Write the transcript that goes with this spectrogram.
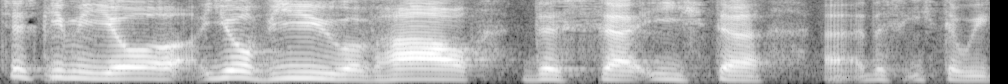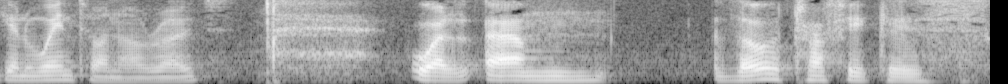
Just give me your, your view of how this uh, Easter uh, this Easter weekend went on our roads. Well, um, though traffic is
